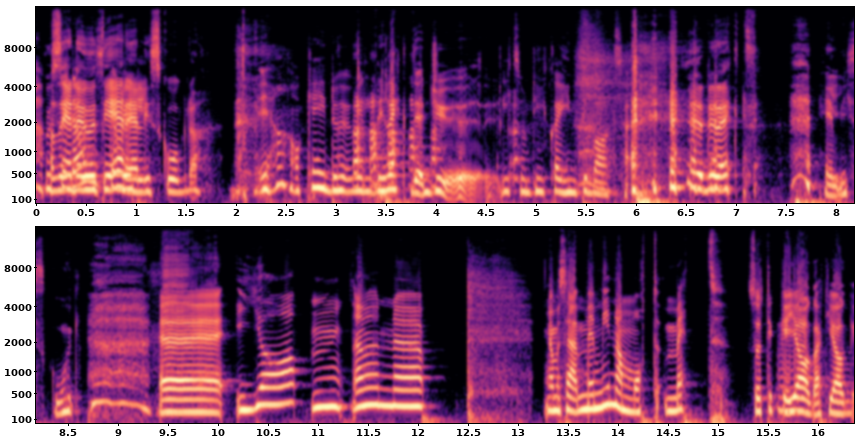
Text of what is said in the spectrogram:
Hur alltså ser det ut i er vi... älgskog då? Ja, okej, okay, du vill direkt du, liksom dyka in tillbaka här. direkt. Älgskog. Eh, ja, mm, men... Eh, ja, så här, med mina mått mätt så tycker mm. jag att jag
